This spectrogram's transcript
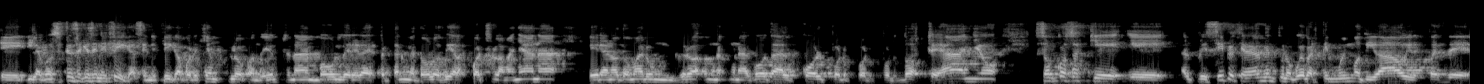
eh, ¿Y la consistencia qué significa? Significa, por ejemplo, cuando yo entrenaba en Boulder, era despertarme todos los días a las 4 de la mañana, era no tomar una, gota de alcohol por, por, por, dos, tres años. Son cosas que eh, al principio generalmente uno puede partir muy motivado y después de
